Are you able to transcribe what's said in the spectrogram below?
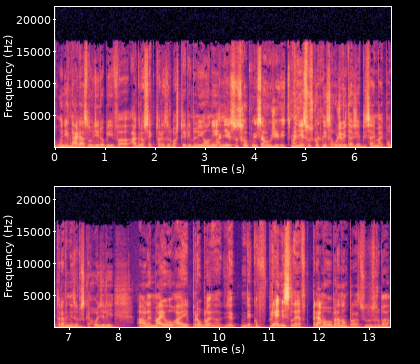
U nich najviac ľudí robí v agrosektore zhruba 4 milióny. A nie sú schopní sa uživiť. A nie sú schopní sa uživiť, takže by sa im aj potraviny z Ruska hodili ale majú aj problém, ako v priemysle, priamo v obranom pracujú zhruba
